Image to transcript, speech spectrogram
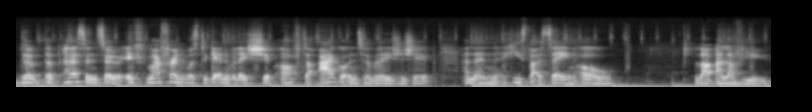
the the person so if my friend was to get in a relationship after I got into a relationship and then he started saying oh lo- I love you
